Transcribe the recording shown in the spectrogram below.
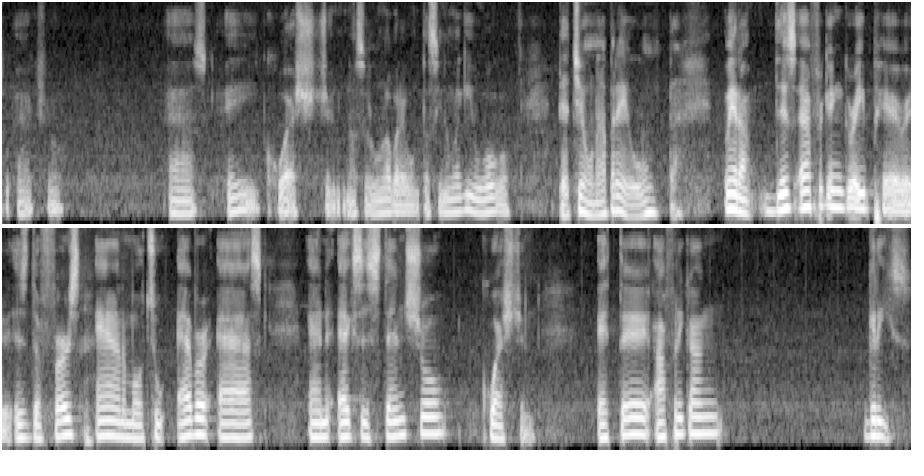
To actual. ask a question. Hacer una pregunta, si no me equivoco. Te he hecho una pregunta. Mira, this African gray parrot is the first animal to ever ask an existential question. Este African gris.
